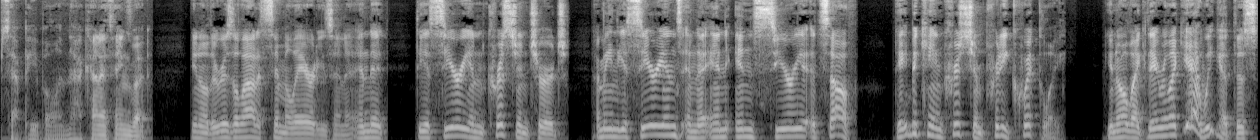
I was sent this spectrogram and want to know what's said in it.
upset people and that kind of thing. But you know, there is a lot of similarities in it. And the the Assyrian Christian church, I mean, the Assyrians and the in, in Syria itself, they became Christian pretty quickly. You know, like they were like, yeah, we get this,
